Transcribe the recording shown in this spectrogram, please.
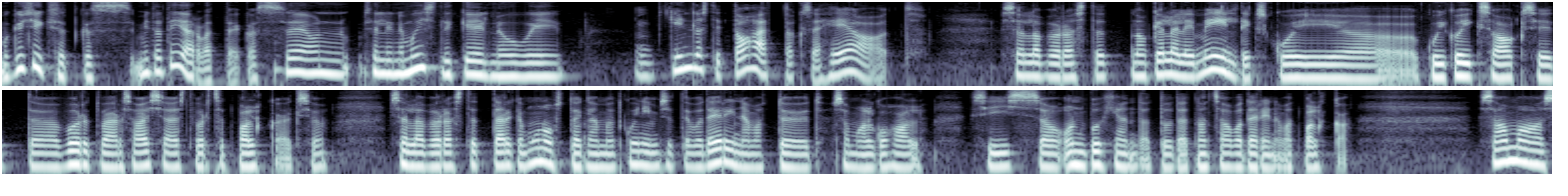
ma küsiks, et kas, mida teie arvate, kas see on selline mõistlik eelnõu või kindlasti tahetakse head, sellepärast et no kellele ei meeldiks, kui, kui kõik saaksid võrdväärse asja eest võrdset palka, eks ju. sellepärast, et ärgem unustagem, et kui inimesed teevad erinevat tööd samal kohal, siis on põhjendatud, et nad saavad erinevat palka samas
